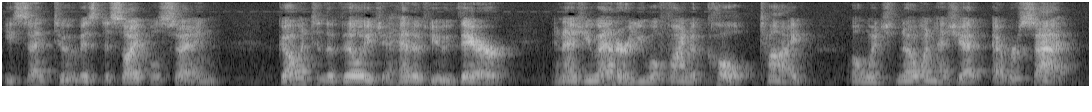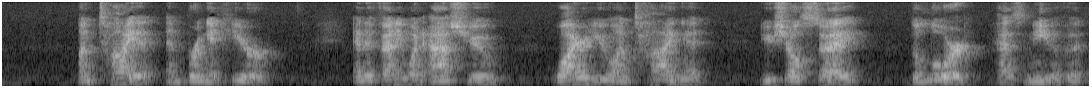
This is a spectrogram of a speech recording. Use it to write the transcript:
he sent two of his disciples, saying, Go into the village ahead of you there, and as you enter, you will find a colt tied on which no one has yet ever sat. Untie it and bring it here. And if anyone asks you, Why are you untying it? you shall say, The Lord has need of it.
